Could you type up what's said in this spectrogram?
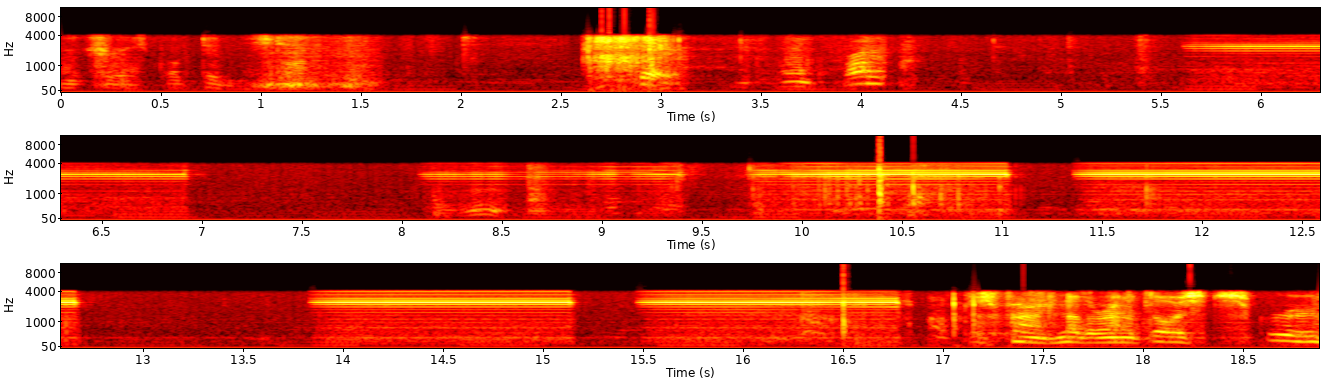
Make sure it's plugged in this time. So, around the front. I've just found another anodized screw.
